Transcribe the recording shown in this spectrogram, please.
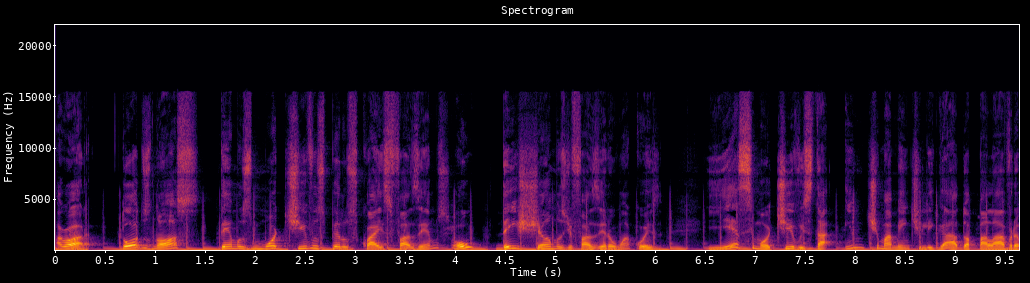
Agora, todos nós temos motivos pelos quais fazemos ou deixamos de fazer alguma coisa. E esse motivo está intimamente ligado à palavra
